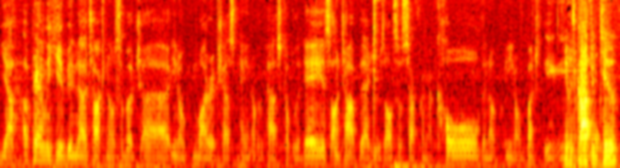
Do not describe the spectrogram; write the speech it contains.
Yeah, apparently he had been uh, talking also about uh, you know moderate chest pain over the past couple of days. On top of that, he was also suffering a cold and a you know a bunch. He was coughing too.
